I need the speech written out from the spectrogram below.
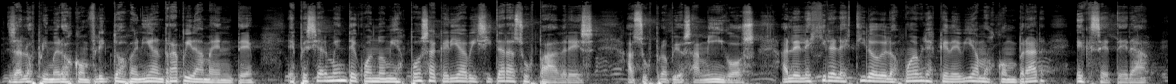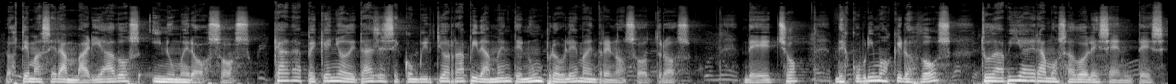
Ya los primeros conflictos venían rápidamente, especialmente cuando mi esposa quería visitar a sus padres, a sus propios amigos, al elegir el estilo de los muebles que debíamos comprar, etc. Los temas eran variados y numerosos. Cada pequeño detalle se convirtió rápidamente en un problema entre nosotros. De hecho, descubrimos que los dos todavía éramos adolescentes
